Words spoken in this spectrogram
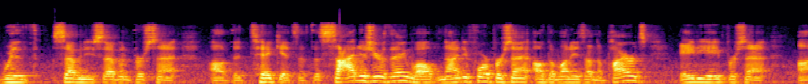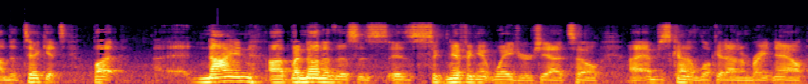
with 77% of the tickets. If the side is your thing, well, 94% of the money's on the Pirates, 88% on the tickets. But uh, nine, uh, but none of this is, is significant wagers yet. So I'm just kind of looking at them right now.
